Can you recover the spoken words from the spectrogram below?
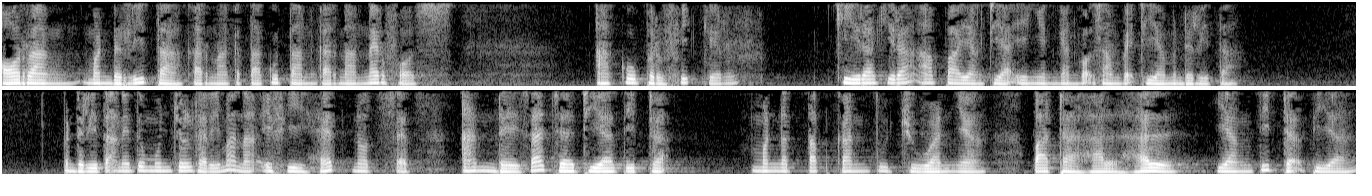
orang menderita karena ketakutan, karena nervous, aku berpikir kira-kira apa yang dia inginkan kok sampai dia menderita. Penderitaan itu muncul dari mana? If he had not said, andai saja dia tidak menetapkan tujuannya pada hal-hal yang tidak dia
